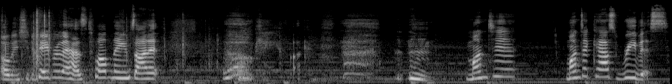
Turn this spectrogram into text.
Open sheet of paper that has 12 names on it. Okay, fuck. Monte Montecas Revis.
